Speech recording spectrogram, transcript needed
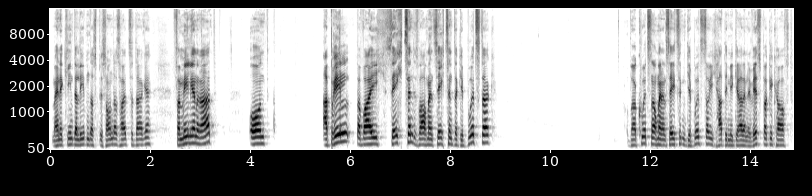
Meine Kinder lieben das besonders heutzutage. Familienrat. Und April, da war ich 16, das war auch mein 16. Geburtstag. War kurz nach meinem 16. Geburtstag, ich hatte mir gerade eine Vespa gekauft.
